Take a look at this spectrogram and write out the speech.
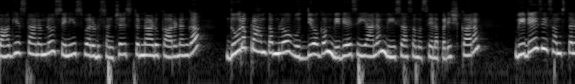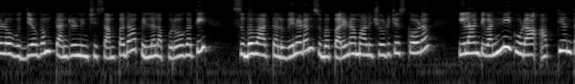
భాగ్యస్థానంలో శనీశ్వరుడు సంచరిస్తున్నాడు కారణంగా దూర ప్రాంతంలో ఉద్యోగం విదేశీయానం వీసా సమస్యల పరిష్కారం విదేశీ సంస్థలలో ఉద్యోగం తండ్రి నుంచి సంపద పిల్లల పురోగతి శుభవార్తలు వినడం శుభ పరిణామాలు చోటు చేసుకోవడం ఇలాంటివన్నీ కూడా అత్యంత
